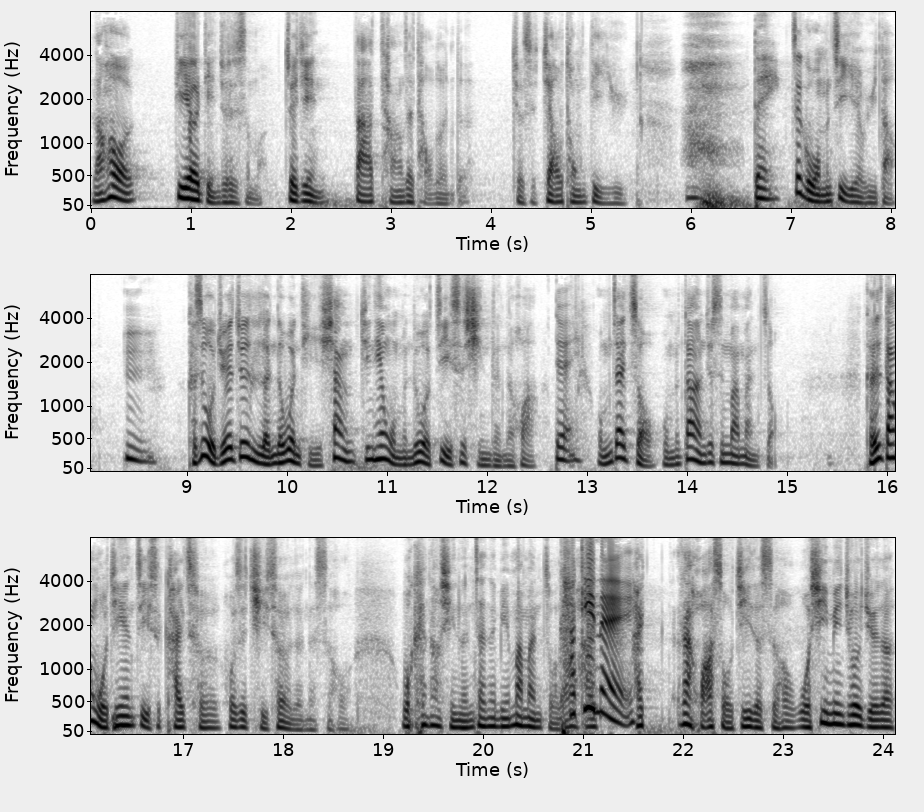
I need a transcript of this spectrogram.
然后第二点就是什么？最近大家常常在讨论的，就是交通地狱。哦，对，这个我们自己也有遇到。嗯。可是我觉得就是人的问题，像今天我们如果自己是行人的话，对，我们在走，我们当然就是慢慢走。可是当我今天自己是开车或是骑车的人的时候，我看到行人在那边慢慢走，然后还还在滑手机的时候，我心里面就会觉得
